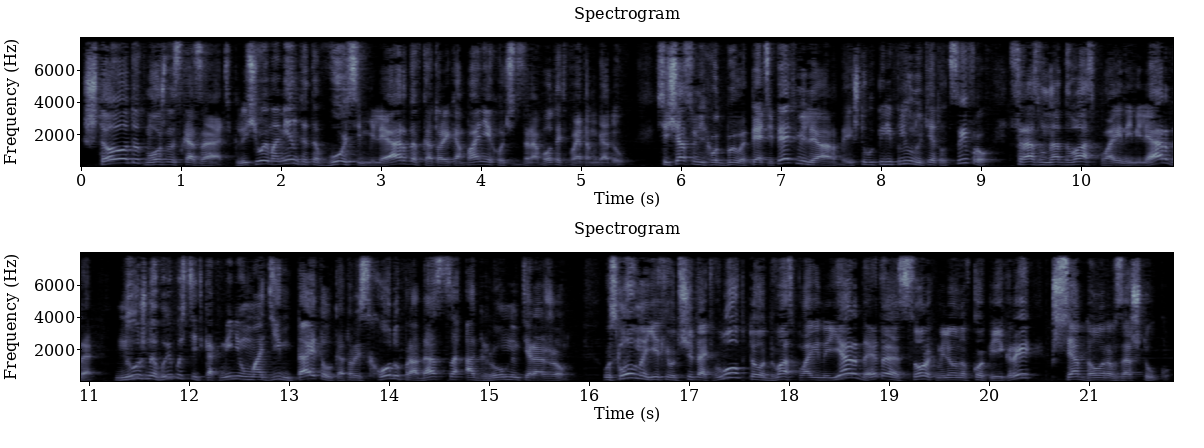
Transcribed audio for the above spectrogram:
Что тут можно сказать? Ключевой момент это 8 миллиардов, которые компания хочет заработать в этом году. Сейчас у них вот было 5,5 миллиарда, и чтобы переплюнуть эту цифру сразу на 2,5 миллиарда, нужно выпустить как минимум один title, который сходу продастся огромным тиражом. Условно, если вот считать в лоб, то 2,5 ярда это 40 миллионов копий игры, 60 долларов за штуку.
